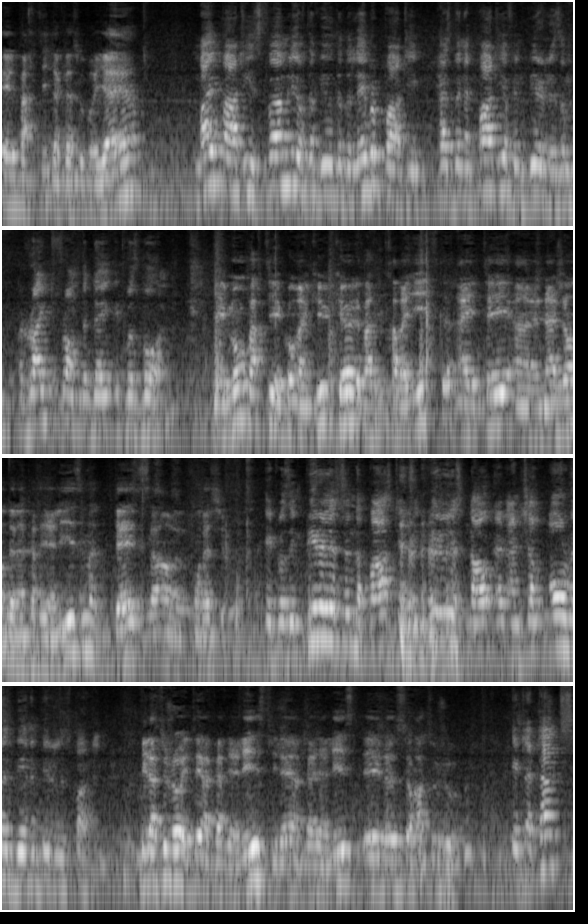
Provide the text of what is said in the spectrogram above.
est le parti de la classe ouvrière. My party is firmly of the view that the Labour Party has been a party of imperialism right from the day it was born. Et mon parti est convaincu que le Parti travailliste a été un agent de l'impérialisme dès sa euh, fondation. It was imperialist in the past, it's imperialist now, and, and shall always be an imperialist party. Il a toujours été impérialiste, il est impérialiste et le sera toujours. It attacks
